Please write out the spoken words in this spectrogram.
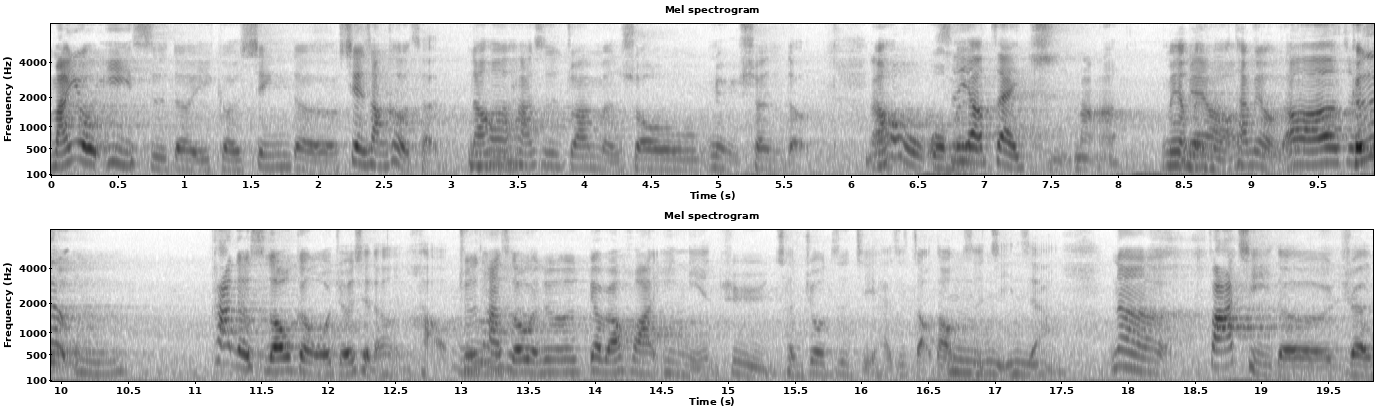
蛮有意思的一个新的线上课程，然后它是专门收女生的，然后我们是要在职吗？没有没有他没有哦，可是嗯，他的 slogan 我觉得写的很好，就是他的 slogan 就是要不要花一年去成就自己，还是找到自己这样。那发起的人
